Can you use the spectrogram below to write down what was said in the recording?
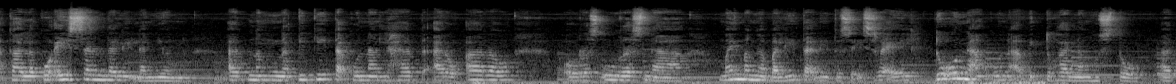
Akala ko ay sandali lang yun. At nang nakikita ko na lahat araw-araw, oras-oras na may mga balita dito sa Israel, doon na ako naapektuhan ng husto. At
